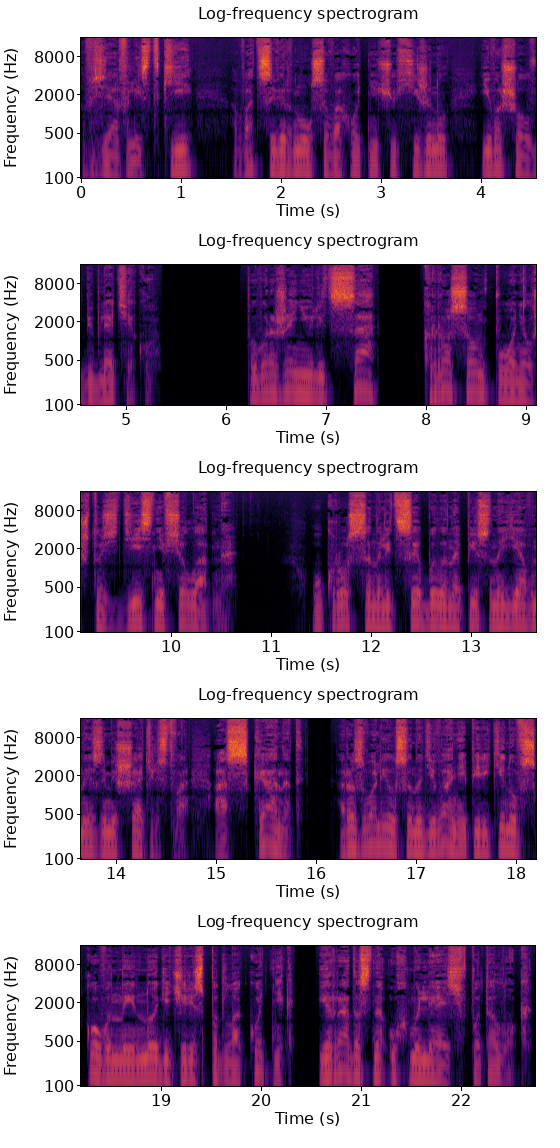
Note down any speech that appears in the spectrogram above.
Взяв листки, Ватси вернулся в охотничью хижину и вошел в библиотеку. По выражению лица Кросса он понял, что здесь не все ладно. У Кросса на лице было написано явное замешательство, а Сканет развалился на диване, перекинув скованные ноги через подлокотник и радостно ухмыляясь в потолок.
